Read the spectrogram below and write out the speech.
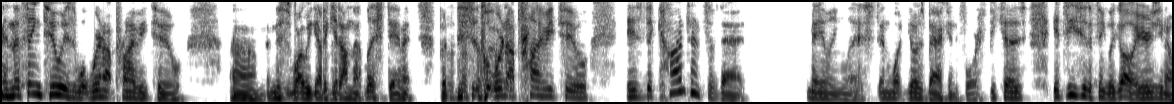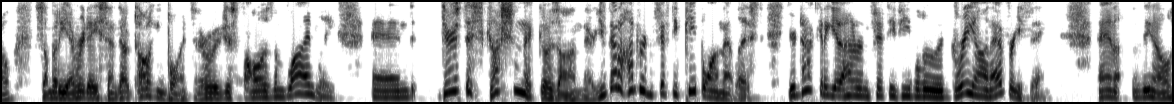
And the thing too is what we're not privy to, um, and this is why we got to get on that list, damn it. But this is what we're not privy to is the contents of that mailing list and what goes back and forth because it's easy to think like oh here's you know somebody every day sends out talking points and everybody just follows them blindly and there's discussion that goes on there. You've got 150 people on that list. You're not going to get 150 people to agree on everything and you know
